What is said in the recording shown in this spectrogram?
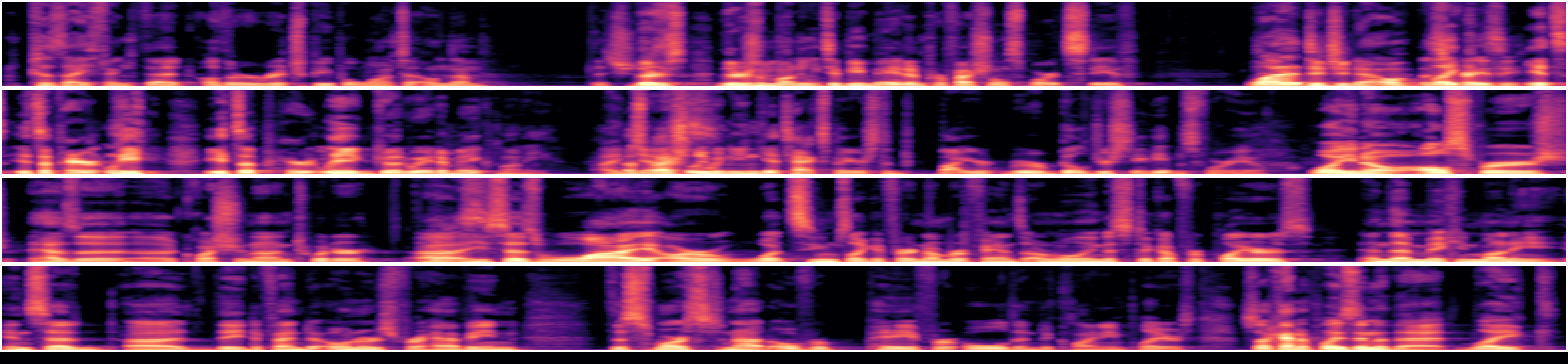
Because I think that other rich people want to own them. They should. There's there's money to be made in professional sports, Steve. what? Did you know? That's crazy. It's it's apparently it's apparently a good way to make money, I especially guess. when you can get taxpayers to buy your or build your stadiums for you. Well, you know, Allspurs has a, a question on Twitter. Uh, Yes. He says, "Why are what seems like a fair number of fans unwilling to stick up for players and them making money? Instead, uh, they defend owners for having the smarts to not overpay for old and declining players." So that kind of plays into that. Like,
